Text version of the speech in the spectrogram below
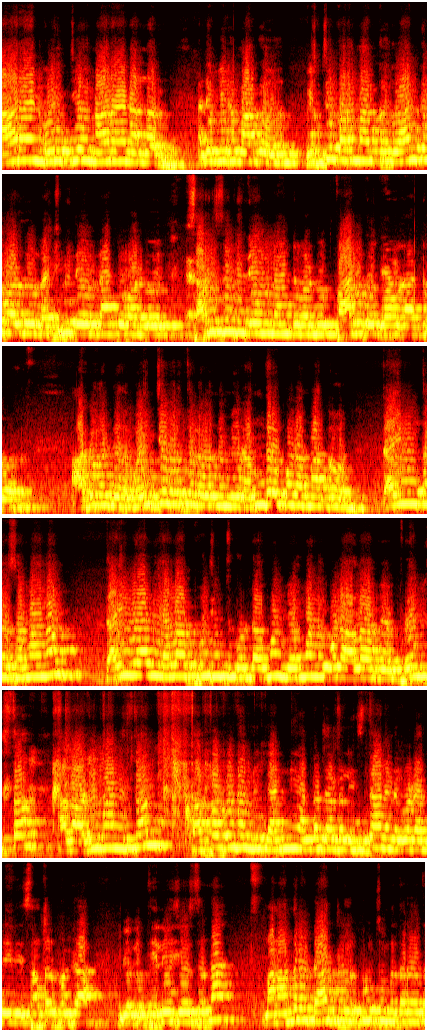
నారాయణ వైద్యం నారాయణ అన్నారు. అంటే మీరు మాకు విష్ణు పరమాత్మ లాంటి వాళ్ళు లక్ష్మీదేవి లాంటి వాళ్ళు సరస్వతి దేవి లాంటి వాళ్ళు పార్వతీ దేవి లాంటి వాళ్ళు. అటువంటి వైద్య వృత్తిలో ఉన్న మీరందరూ కూడా మాకు దైవంతో సమానం. దైవాన్ని ఎలా పూజించుకుంటామో మిమ్మల్ని కూడా అలా మేము ప్రేమిస్తాం అలా అభిమానిస్తాం. తప్పకుండా మీకు అన్ని అండదండలు ఇస్తానని కూడా నేను ఈ సందర్భంగా మీకు తెలియజేస్తున్నా. మనందరం డాక్టర్లు కూర్చున్న తర్వాత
